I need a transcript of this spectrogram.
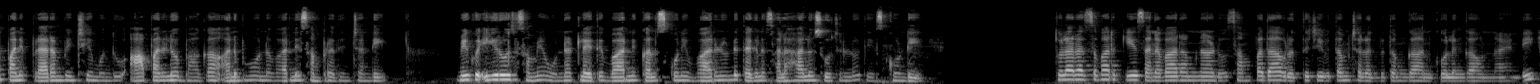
పని ప్రారంభించే ముందు ఆ పనిలో బాగా అనుభవం ఉన్న వారిని సంప్రదించండి. మీకు ఈ రోజు సమయం ఉన్నట్లయితే వారిని కలుసుకుని వారి నుండి తగిన సలహాలు సూచనలు తీసుకోండి. తులారాశి వారికి శనివారం నాడు సంపద వృత్తి జీవితం చాలా అద్భుతంగా అనుకూలంగా ఉన్నాయండి.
